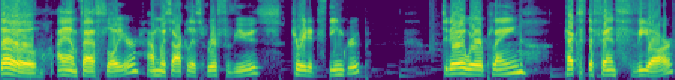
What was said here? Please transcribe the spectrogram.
Hello, I am Fast Lawyer. I'm with Oculus Rift Reviews, curated Steam group. Today we're playing Hex Defense VR.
